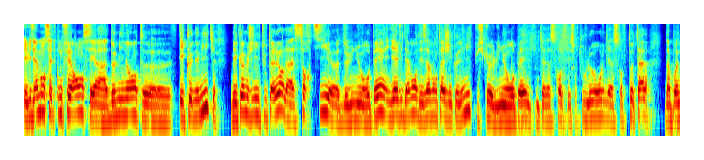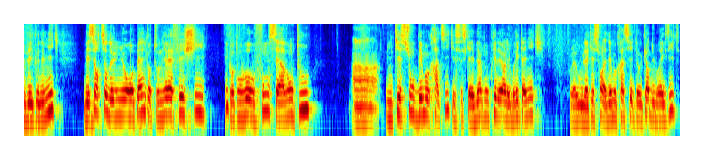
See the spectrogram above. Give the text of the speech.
Évidemment, cette conférence est à dominante euh, économique, mais comme j'ai dit tout à l'heure, la sortie de l'Union européenne, il y a évidemment des avantages économiques, puisque l'Union européenne est une catastrophe, et surtout l'euro, une catastrophe totale d'un point de vue économique. Mais sortir de l'Union européenne, quand on y réfléchit et quand on va au fond, c'est avant tout une question démocratique, et c'est ce qu'avaient bien compris d'ailleurs les Britanniques, où la question de la démocratie était au cœur du Brexit.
